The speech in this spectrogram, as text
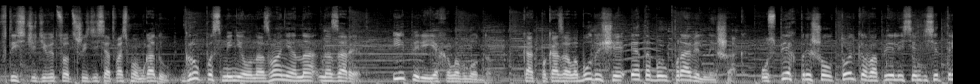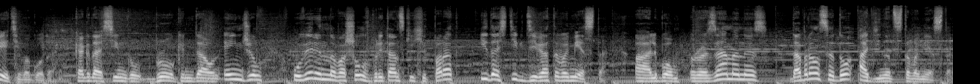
в 1968 году группа сменила название на «Назарет» и переехала в Лондон. Как показало будущее, это был правильный шаг. Успех пришел только в апреле 1973 года, когда сингл «Broken Down Angel» уверенно вошел в британский хит-парад и достиг девятого места, а альбом «Resamenes» добрался до одиннадцатого места.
